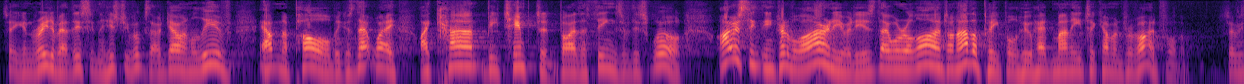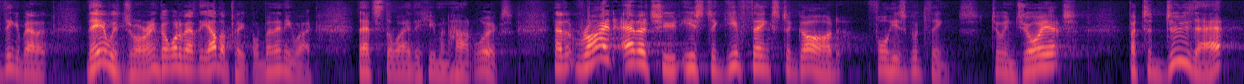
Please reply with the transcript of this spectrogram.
So you can read about this in the history books. They would go and live out in a pole because that way I can't be tempted by the things of this world. I always think the incredible irony of it is they were reliant on other people who had money to come and provide for them. So if you think about it, they're withdrawing, but what about the other people? But anyway, that's the way the human heart works. Now, the right attitude is to give thanks to God for his good things, to enjoy it, but to do that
